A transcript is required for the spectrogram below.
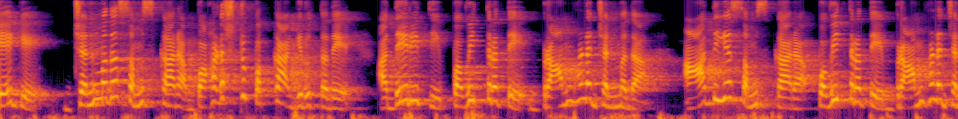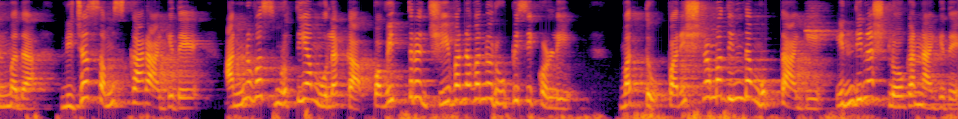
ಹೇಗೆ? ಜನ್ಮದ ಸಂಸ್ಕಾರ ಬಹಳಷ್ಟು ಪಕ್ಕ ಆಗಿರುತ್ತದೆ. ಅದೇ ರೀತಿ ಪವಿತ್ರತೆ ಬ್ರಾಹ್ಮಣ ಜನ್ಮದ ಆದಿಯ ಸಂಸ್ಕಾರ ಪವಿತ್ರತೆ ಬ್ರಾಹ್ಮಣ ಜನ್ಮದ ನಿಜ ಸಂಸ್ಕಾರ ಆಗಿದೆ ಅನ್ನುವ ಸ್ಮೃತಿಯ ಮೂಲಕ ಪವಿತ್ರ ಜೀವನವನ್ನು ರೂಪಿಸಿಕೊಳ್ಳಿ ಮತ್ತು ಪರಿಶ್ರಮದಿಂದ ಮುಕ್ತಾಗಿ ಇಂದಿನ ಸ್ಲೋಗನ್ ಆಗಿದೆ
